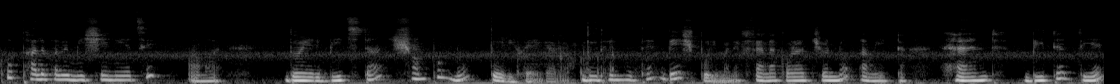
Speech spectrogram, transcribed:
খুব ভালোভাবে মিশিয়ে নিয়েছি। আমার দইয়ের বীজটা সম্পূর্ণ তৈরি হয়ে গেল। দুধের মধ্যে বেশ পরিমাণে ফেনা করার জন্য আমি একটা হ্যান্ড বিটার দিয়ে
